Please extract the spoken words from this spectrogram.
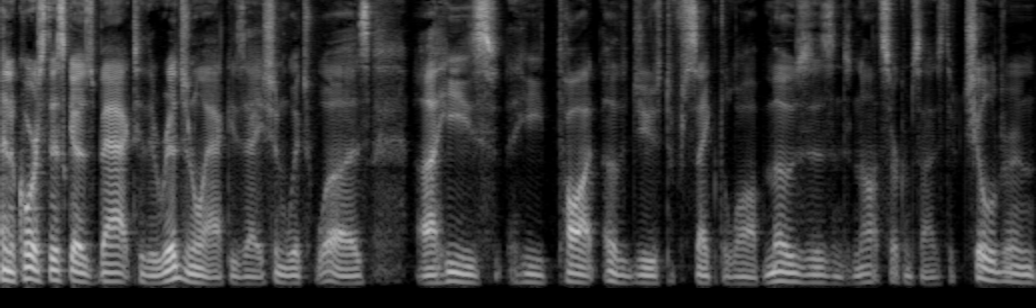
and of course, this goes back to the original accusation, which was uh, he's he taught other Jews to forsake the law of Moses and to not circumcise their children,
